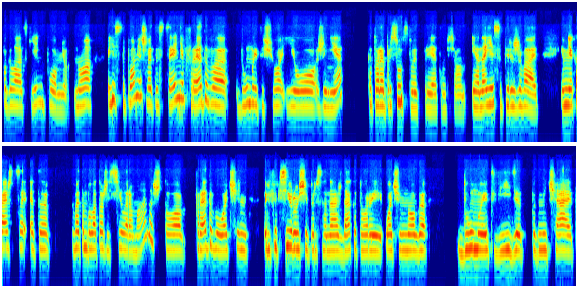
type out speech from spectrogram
по-гладски, я не помню. Но если ты помнишь, в этой сцене Фредова думает еще и о жене, которая присутствует при этом всем, и она ей сопереживает. И мне кажется, это в этом была тоже сила романа, что Фредова очень рефлексирующий персонаж, да, который очень много думает, видит, подмечает.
